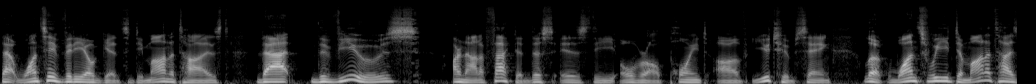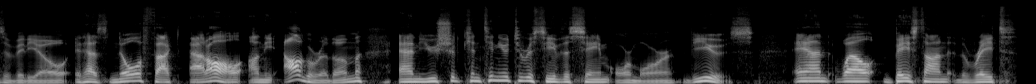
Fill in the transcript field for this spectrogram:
that once a video gets demonetized that the views are not affected. This is the overall point of YouTube saying, look, once we demonetize a video, it has no effect at all on the algorithm, and you should continue to receive the same or more views. And well, based on the rate,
